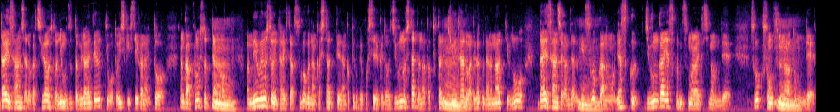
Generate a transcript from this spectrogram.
第三者とか違う人にもずっと見られてるっていうことを意識していかないとなんかこの人ってあの、まあ、目上の人に対してはすごくなんか下ってなんかピコピコしてるけど自分の下ってなったら途端に急に態度がでかくなるなっていうのを第三者が見た時にすごくあの安く自分が安く見積もられてしまうんですごく損するなと思うんで、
